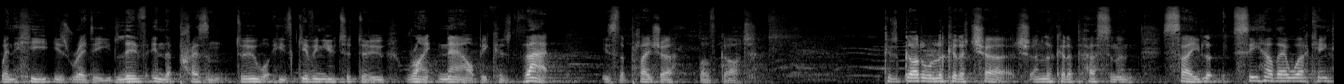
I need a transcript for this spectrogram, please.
when He is ready. Live in the present. Do what He's given you to do right now because that is the pleasure of God. Because God will look at a church and look at a person and say, Look, see how they're working?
